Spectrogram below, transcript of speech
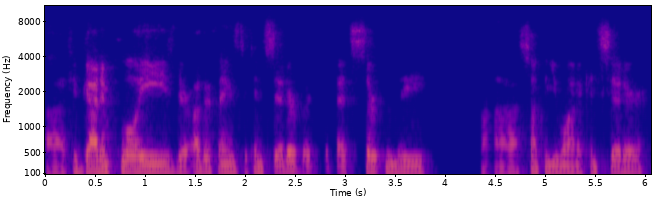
Uh, if you've got employees, there are other things to consider, but, but that's certainly uh, something you want to consider.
